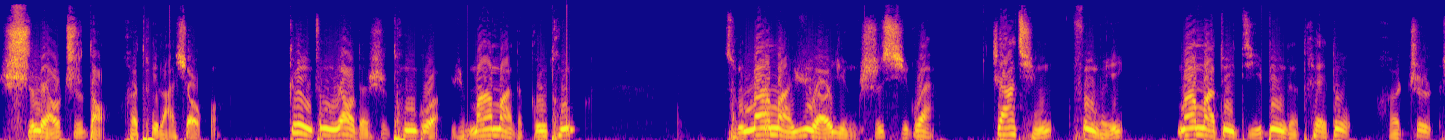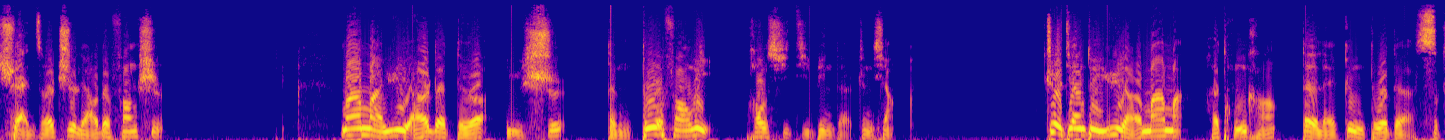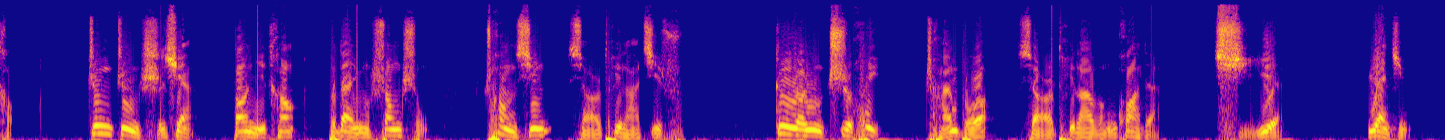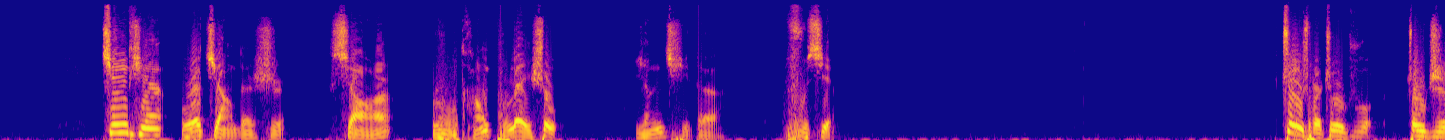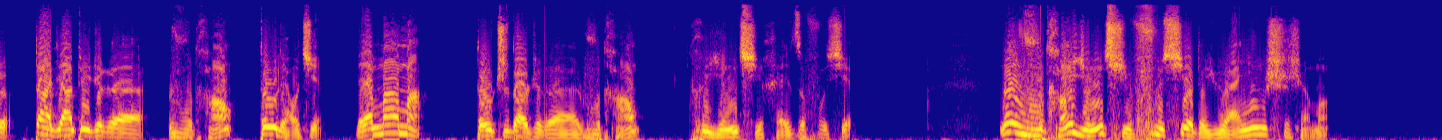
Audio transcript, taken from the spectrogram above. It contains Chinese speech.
食疗指导和推拿效果，更重要的是通过与妈妈的沟通，从妈妈育儿饮食习惯、家庭氛围、妈妈对疾病的态度和治选择治疗的方式、妈妈育儿的得与失等多方位剖析疾病的真相，这将对育儿妈妈和同行带来更多的思考。真正实现邦尼康不但用双手创新小儿推拿技术，更要用智慧传播小儿推拿文化的企业愿景。今天我讲的是小儿乳糖不耐受引起的腹泻。众所周知，周知大家对这个。乳糖都了解，连妈妈都知道这个乳糖会引起孩子腹泻。那乳糖引起腹泻的原因是什么？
